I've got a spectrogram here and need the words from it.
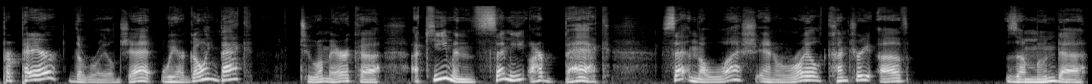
Prepare the Royal Jet. We are going back to America. Akeem and Semmi are back, set in the lush and royal country of Zamunda.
